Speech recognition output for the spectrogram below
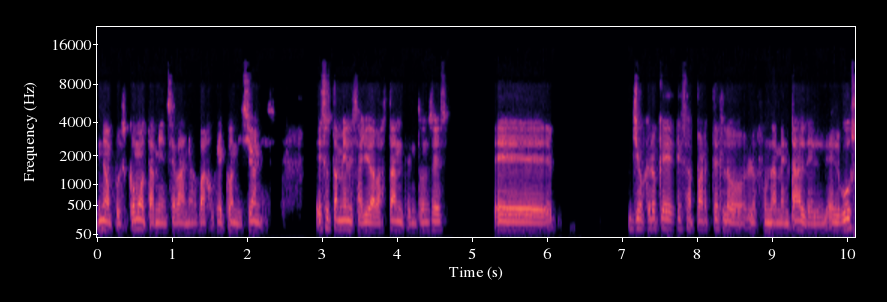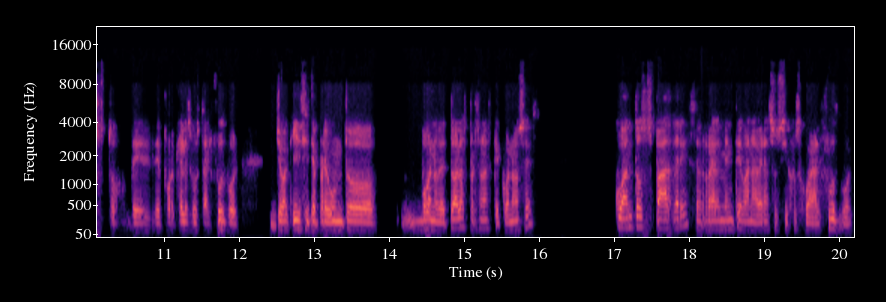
No, pues cómo también se van, ¿no? Bajo qué condiciones. Eso también les ayuda bastante. Entonces, eh, yo creo que esa parte es lo, fundamental, del el gusto, de, de, por qué les gusta el fútbol. Yo aquí si te pregunto, bueno, de todas las personas que conoces, ¿cuántos padres realmente van a ver a sus hijos jugar al fútbol?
